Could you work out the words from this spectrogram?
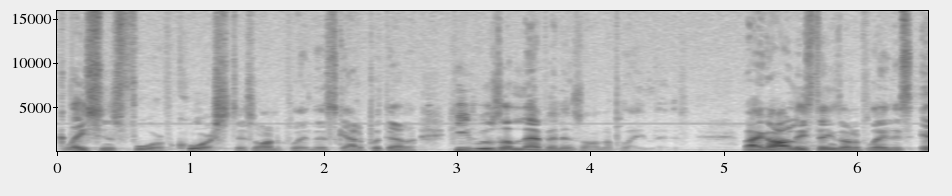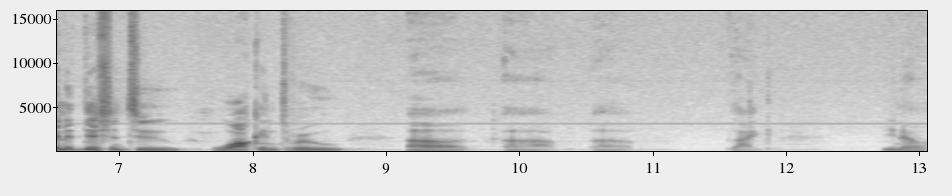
Galatians 4, of course, is on the playlist. Got to put that on. Hebrews 11 is on the playlist. Like all these things on the playlist, in addition to walking through, uh, uh, uh, like, you know,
